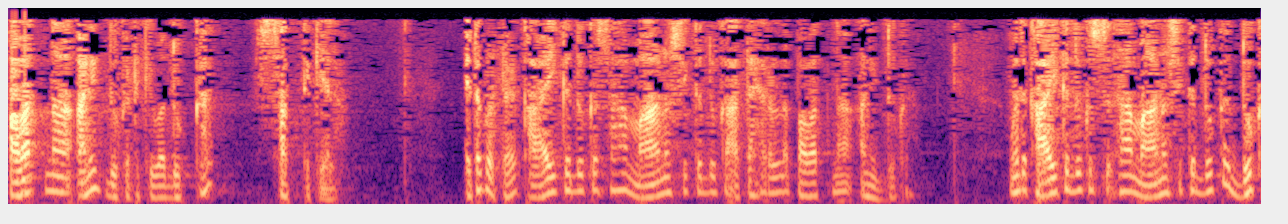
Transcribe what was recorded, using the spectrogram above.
පවත්නා අනිත් දුකට කිව්වා දුක්ඛ සත්‍ය කියලා. එතකොට කායික දුක සහ මානසික දුක අතහැරලා පවත්නා අනිත් දුක. මොකද කායික දුක සහ මානසික දුක දුක.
